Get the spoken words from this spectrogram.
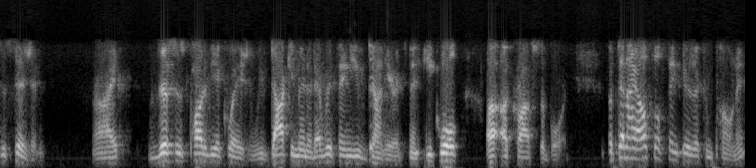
decision, right, this is part of the equation. We've documented everything you've done here. It's been equal uh, across the board. But then I also think there's a component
